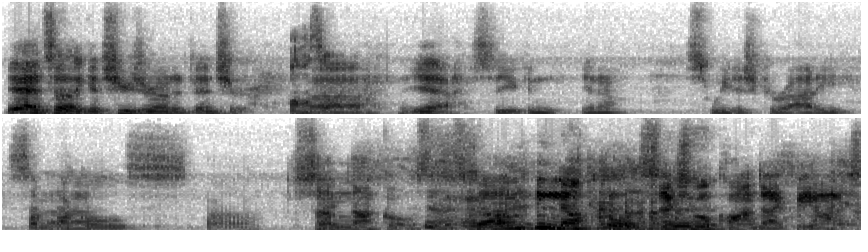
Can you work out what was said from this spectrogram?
yeah. It's uh, like a choose your own adventure. awesome. Uh, yeah. So you can you know Swedish karate. Some uh, knuckles. Some knuckles. that's Some right. knuckles. Sexual Klondike, be honest.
